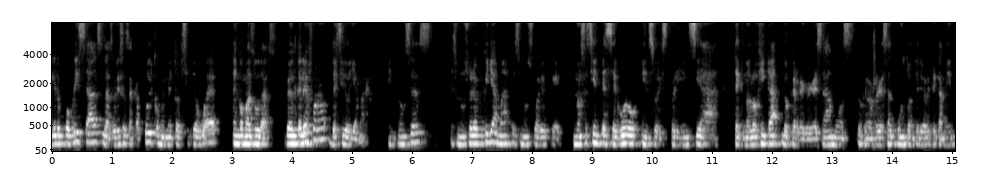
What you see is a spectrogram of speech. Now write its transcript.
Grupo Brisas, las Brisas Acapulco, me meto al sitio web, tengo más dudas, veo el teléfono, decido llamar. Entonces, es un usuario que llama, es un usuario que no se siente seguro en su experiencia tecnológica, lo que regresamos, lo que nos regresa al punto anterior, que también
